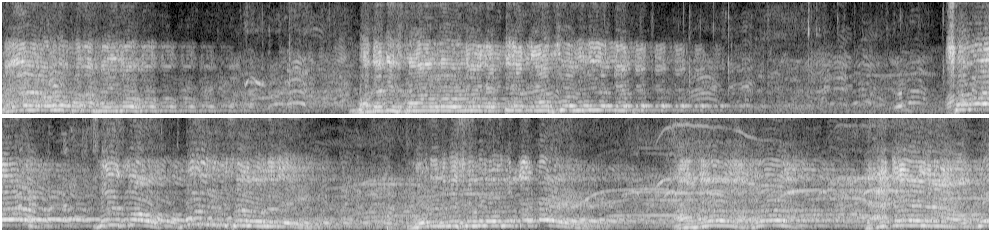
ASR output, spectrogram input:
వెయ్యి రౌండ్ పదహైదు. మొదటి స్థానంలో ఉన్న గట్టిగా క్లాప్స్ విధులు మీకు మూడు నిమిషాలు ఉన్నది. మూడు నిమిషంలో ఉన్నది ఆహా ఆహా. కేకలేదురా అబ్బో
